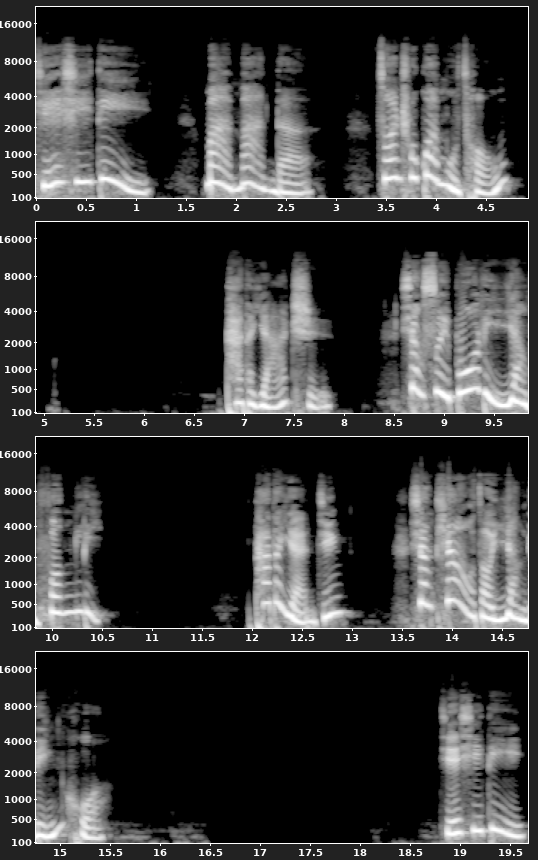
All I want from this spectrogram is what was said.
杰西蒂慢慢的钻出灌木丛，他的牙齿像碎玻璃一样锋利，他的眼睛像跳蚤一样灵活。杰西蒂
